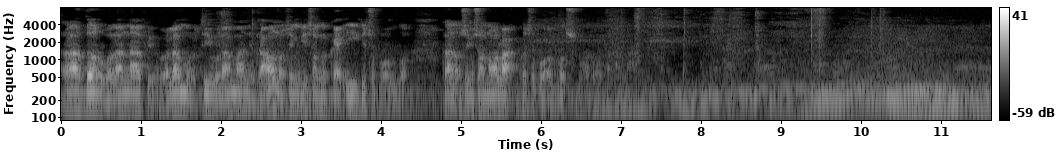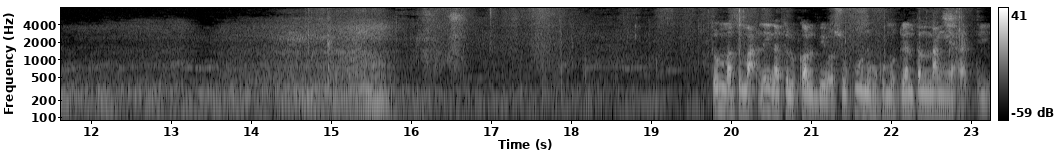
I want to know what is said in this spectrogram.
Rador wala nafi wala mu'ti wala mani ka ono sing iso ngekeki kejaba Allah. Ka ono sing iso nolak kejaba Allah Subhanahu wa taala. Tumma tumakninatul qalbi wa sukunuhu kemudian tenangnya hati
